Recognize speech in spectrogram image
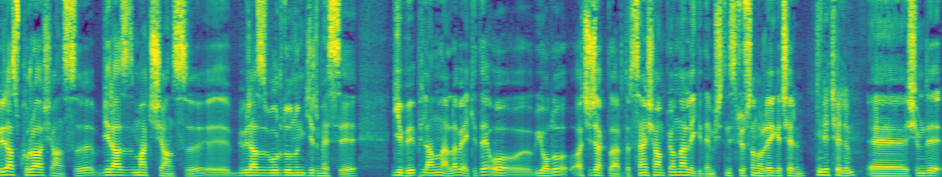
biraz kura şansı, biraz maç şansı, e, biraz vurduğunun girmesi gibi planlarla belki de o yolu açacaklardır. Sen Şampiyonlar Ligi demiştin. İstiyorsan oraya geçelim. Geçelim. Ee, şimdi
